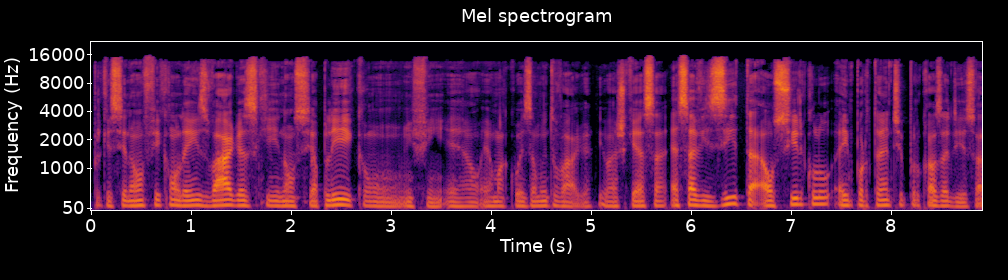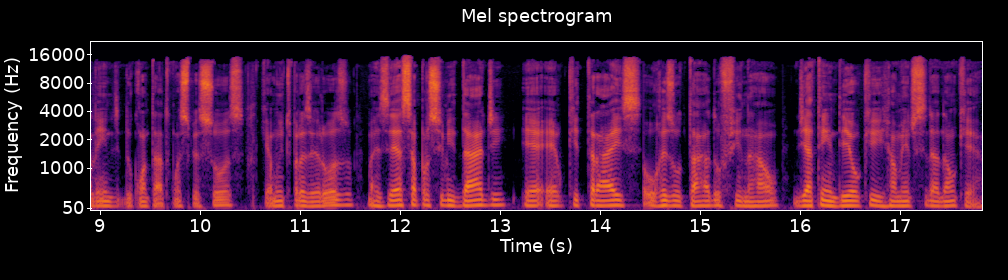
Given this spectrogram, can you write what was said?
porque senão ficam leis vagas que não se aplicam, enfim, é, é uma coisa muito vaga. Eu acho que essa, essa visita ao círculo é importante por causa disso, além do contato com as pessoas, que é muito prazeroso, mas essa proximidade é, é o que traz o resultado final de atender o que realmente o cidadão quer.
